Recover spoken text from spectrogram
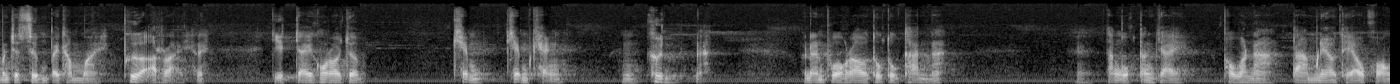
มันจะซึมไปทำไมเพื่ออะไร จิตใจของเราจะ เข้มเข้มแข็งขึ้นนะเพราะนั้นพวกเราทุกๆทท่านนะตั้งอกตั้งใจภาวนาตามแนวแถวของ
